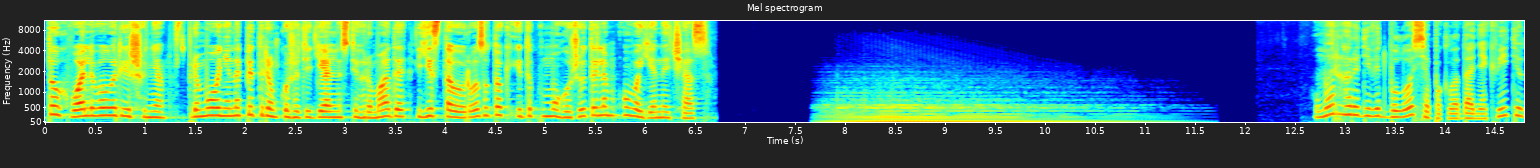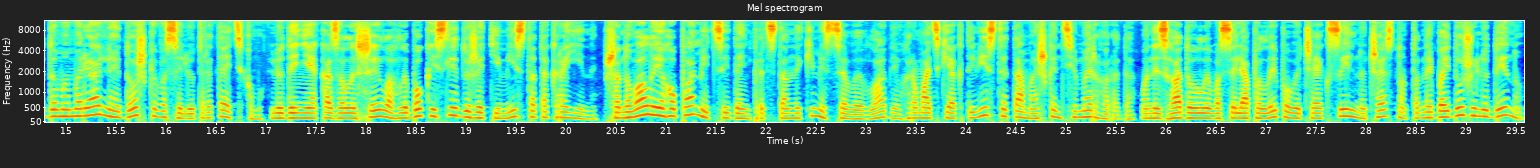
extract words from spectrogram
та ухвалювали рішення, спрямовані на підтримку життєдіяльності громади, її сталий розвиток і допомогу жителям у воєнний час. У Миргороді відбулося покладання квітів до меморіальної дошки Василю Третецькому, людині, яка залишила глибокий слід у житті міста та країни. Вшанували його пам'ять цей день представники місцевої влади, громадські активісти та мешканці Миргорода. Вони згадували Василя Пилиповича як сильну, чесну та небайдужу людину,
